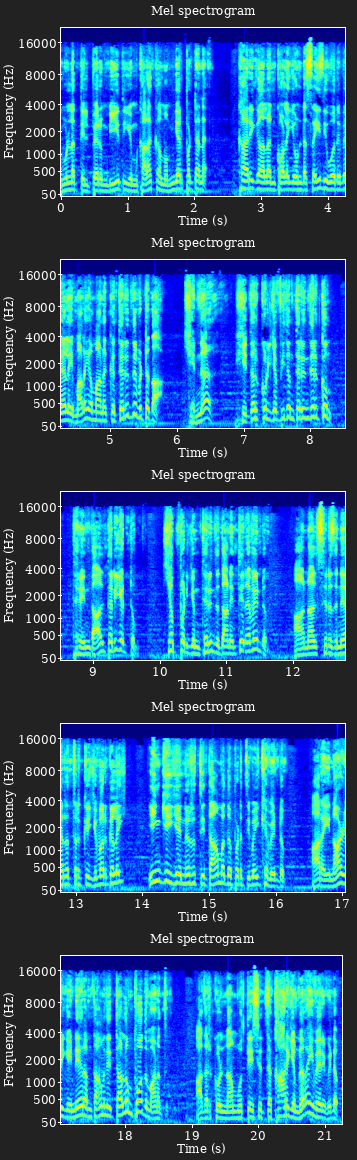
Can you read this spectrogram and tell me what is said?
உள்ளத்தில் பெரும் பீதியும் கலக்கமும் ஏற்பட்டன. கரிகாலன் கொலையுண்ட செய்தி ஒருவேளை மலையமானுக்கு தெரிந்து விட்டதா என்ன? இதற்குள் எவ்விதம் தெரிந்திருக்கும்? தெரிந்தால் தெரியட்டும். எப்படியும் தெரிந்துதானே தீர வேண்டும். ஆனால் சிறிது நேரத்திற்கு இவர்களை இங்கேயே நிறுத்தி தாமதப்படுத்தி வைக்க வேண்டும். அரை நாழிகை நேரம் தாமதித்தாலும் போதுமானது. அதற்குள் நாம் உத்தேசித்த காரியம் நிறைவேறிவிடும்.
